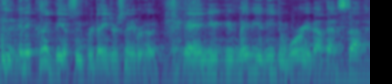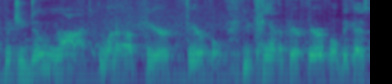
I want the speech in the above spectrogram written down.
And it could be a super dangerous neighborhood. And you, you maybe you need to worry about that stuff but you do not want to appear fearful. You can't appear fearful because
